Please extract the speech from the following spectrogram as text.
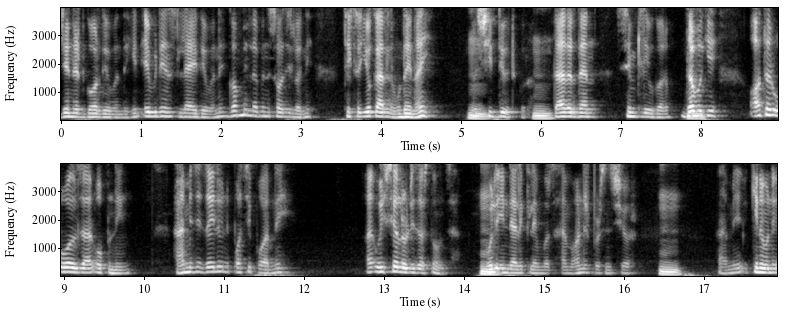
जेनेरेट गरिदियो भनेदेखि एभिडेन्स ल्याइदियो भने गभर्मेन्टलाई पनि सजिलो नि। ठिक छ यो कारणले हुँदैन है। सिद्धि कुरो। रादर देन सिम्पली गरौँ। जब कि अदर वर्ल्ड्स आर ओपनिङ हामी चाहिँ जहिले पनि पछि पर्ने। वी सेलरोटी जस्तो हुन्छ। भोलि इन्डियाले क्लेम गर्छ। हामी हन्ड्रेड पर्सेन्ट स्योर। हामी किनभने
